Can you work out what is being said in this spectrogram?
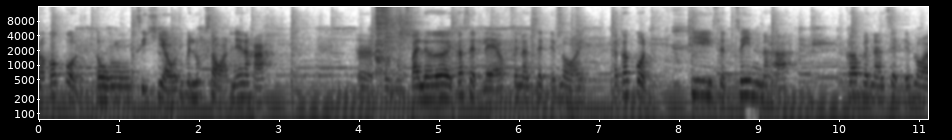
แล้วก็กดตรงสีเขียวที่เป็นลูกศรเนี่ยนะคะ อ่ากดลงไปเลยก็เสร็จแล้วเป็นอันเสร็จเรียบร้อย แล้วก็กดที่เสร็จสิ้นนะคะ ก็เป็นอันเสร็จเรียบร้อย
